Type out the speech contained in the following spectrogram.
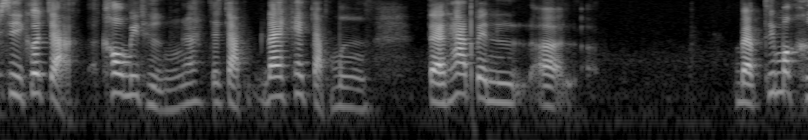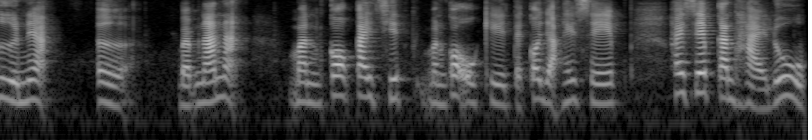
FC ก็จะเข้าไม่ถึงนะจะจับได้แค่จับมือ แต่ถ้าเป็นเอ่อแบบที่เมื่อคืนเนี่ย เออ แบบนั้นอะ มันก็ใกล้ชิดมันก็โอเค แต่ก็อยากให้เซฟ ให้เซฟการถ่ายรูป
